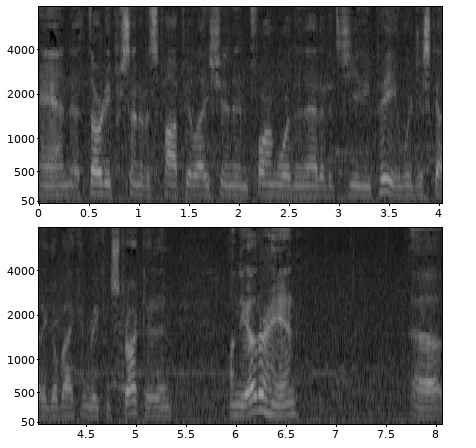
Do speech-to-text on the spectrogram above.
and 30% of its population and far more than that of its GDP. We've just got to go back and reconstruct it. And on the other hand, uh,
